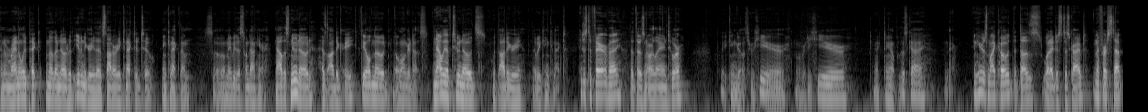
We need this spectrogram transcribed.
and then randomly pick another node with even degree that it's not already connected to and connect them. So maybe this one down here. Now this new node has odd degree. The old node no longer does. Now we have two nodes with odd degree that we can connect. And just to verify that there's an Eulerian tour, we can go through here, over to here, connecting up with this guy. And here's my code that does what I just described. In the first step,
